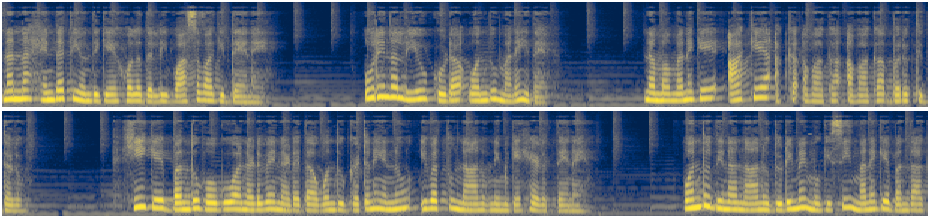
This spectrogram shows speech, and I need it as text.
ನನ್ನ ಹೆಂಡತಿಯೊಂದಿಗೆ ಹೊಲದಲ್ಲಿ ವಾಸವಾಗಿದ್ದೇನೆ. ಊರಿನಲ್ಲಿಯೂ ಕೂಡ ಒಂದು ಮನೆ ಇದೆ. ನಮ್ಮ ಮನೆಗೆ ಆಕೆಯ ಅಕ್ಕ ಅವಾಗ ಅವಾಗ ಬರುತ್ತಿದ್ದಳು. ಹೀಗೆ ಬಂದು ಹೋಗುವ ನಡುವೆ ನಡೆದ ಒಂದು ಘಟನೆಯನ್ನು ಇವತ್ತು ನಾನು ನಿಮಗೆ ಹೇಳುತ್ತೇನೆ. ಒಂದು ದಿನ ನಾನು ದುಡಿಮೆ ಮುಗಿಸಿ ಮನೆಗೆ ಬಂದಾಗ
